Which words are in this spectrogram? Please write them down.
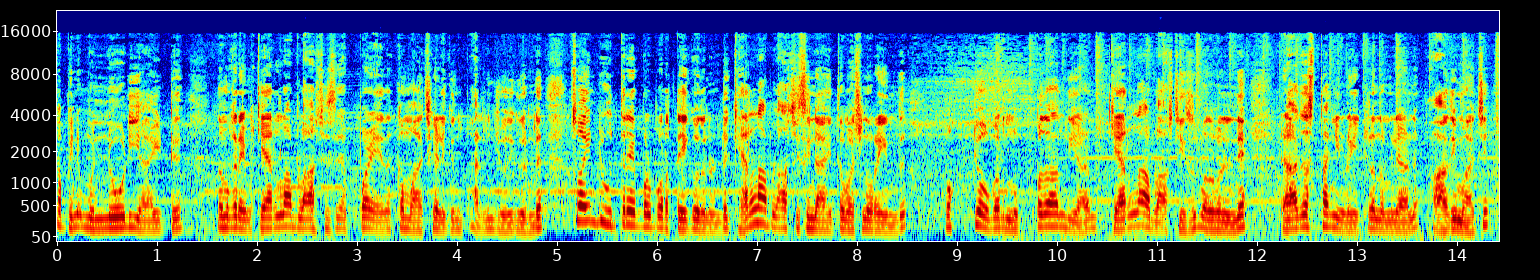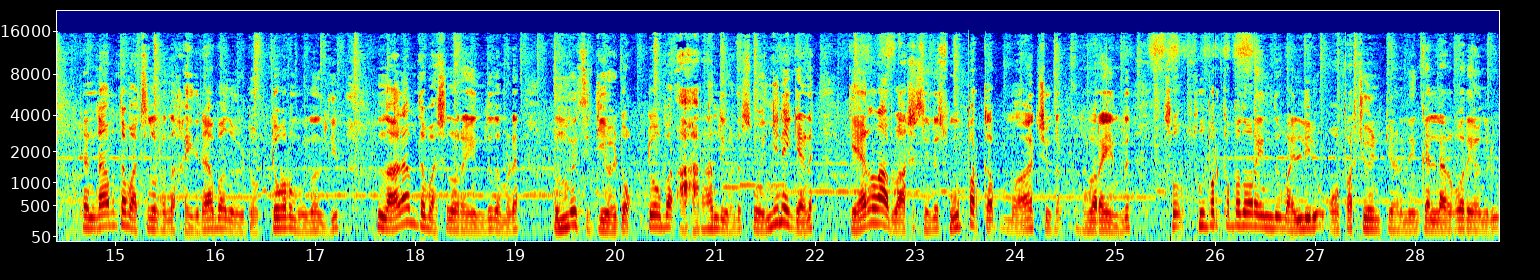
കപ്പിന് മുന്നോടിയായിട്ട് നമുക്കറിയാം കേരള ബ്ലാസ്റ്റേഴ്സ് എപ്പോഴേതൊക്കെ മാച്ച് കളിക്കുന്നു പലരും ചോദിക്കുന്നുണ്ട്. സോ അതിന്റെ ഉത്തരം ഇപ്പോൾ പുറത്തേക്ക് വന്നിട്ടുണ്ട്. കേരള ബ്ലാസ്റ്റേഴ്സിന്റെ ആദ്യത്തെ മത്സരം എന്ന് പറയുന്നത് ഒക്ടോബർ മുപ്പതാം തീയതിയാണ് കേരള ബ്ലാസ്റ്റേഴ്സും അതുപോലെ തന്നെ രാജസ്ഥാൻ യുണൈറ്റഡും തമ്മിലാണ് ആദ്യ മാച്ച്. രണ്ടാമത്തെ മാച്ച് എന്ന് പറയുന്നത് ഹൈദരാബാദുമായിട്ട് ഒക്ടോബർ മൂന്നാം തീയതി. നാലാമത്തെ മാച്ച് എന്ന് പറയുന്നത് നമ്മുടെ മുംബൈ സിറ്റിയുമായിട്ട് ഒക്ടോബർ ആറാം തീയതിയാണ്. സോ ഇങ്ങനെയൊക്കെയാണ് കേരള ബ്ലാസ്റ്റേഴ്സിന്റെ സൂപ്പർ കപ്പ് മാച്ചുകൾ എന്ന് പറയുന്നത്. സോ സൂപ്പർ കപ്പ് എന്ന് പറയുന്നത് വലിയൊരു ഓപ്പർച്യൂണിറ്റിയാണ് നിങ്ങൾക്ക് എല്ലാവർക്കും അറിയാവുന്നൊരു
